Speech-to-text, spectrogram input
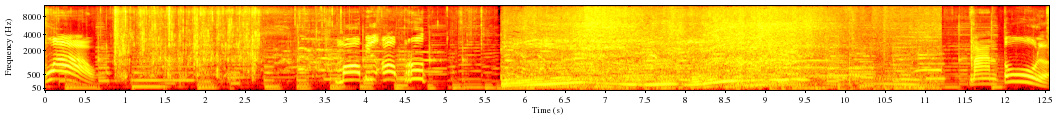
Wow. Mobil off-road. Mantul.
